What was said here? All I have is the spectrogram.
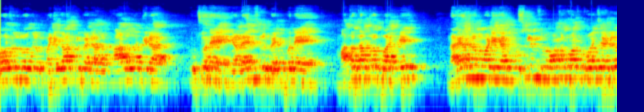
రోజులు రోజులు పడిగాసులు పెట్టి వాళ్ళ కాళ్ళ దగ్గర కూర్చొని అలయన్సులు పెట్టుకుని మతతత్వ పార్టీ నరేంద్ర మోడీ గారు ముస్లింస్ ఓట్ల కోసం వచ్చాడు.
